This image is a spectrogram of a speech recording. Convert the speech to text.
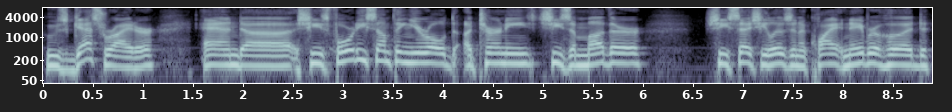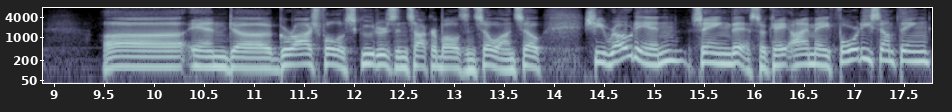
who's guest writer, and uh, she's forty something year old attorney. She's a mother. She says she lives in a quiet neighborhood. Uh, and uh, garage full of scooters and soccer balls and so on. So she wrote in saying this. Okay, I'm a 40 something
